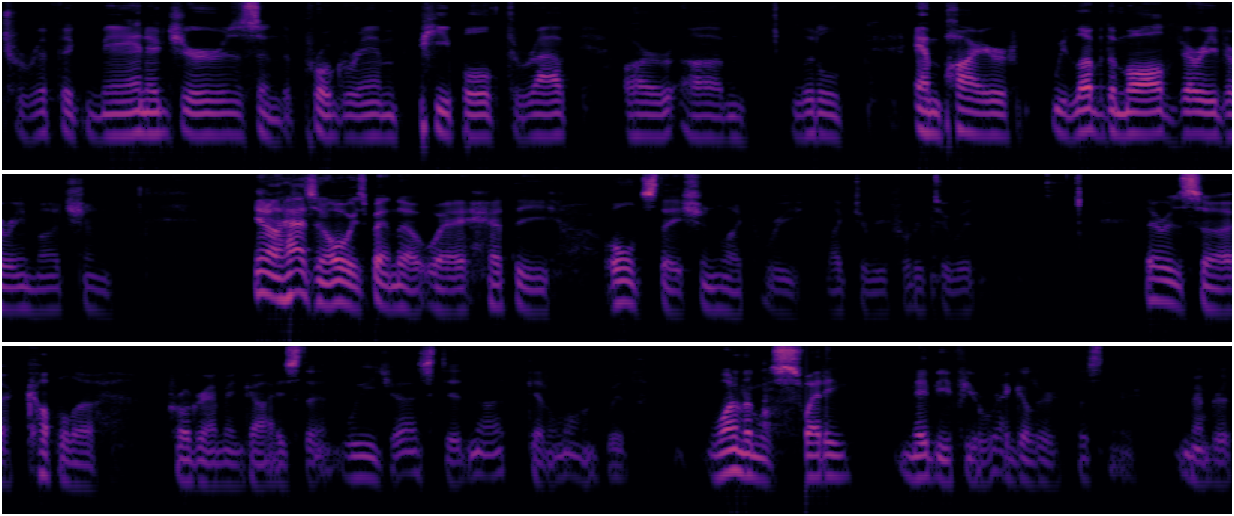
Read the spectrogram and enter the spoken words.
terrific managers and the program people throughout our um, little empire. We love them all very, very much. And, you know, it hasn't always been that way at the old station, like we like to refer to it. There was a couple of programming guys that we just did not get along with. One of them was sweaty. Maybe if you're a regular listener, remember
